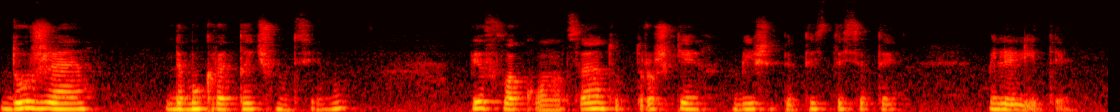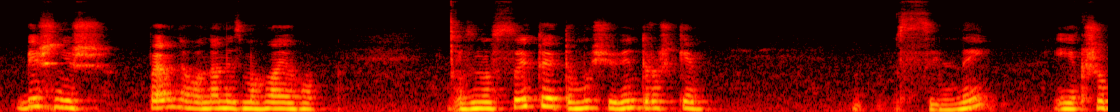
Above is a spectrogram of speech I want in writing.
дуже демократичну ціну. Пів флакону. Це тут трошки більше 50 мл. Більш ніж певно, вона не змогла його зносити, тому що він трошки сильний. І якщо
